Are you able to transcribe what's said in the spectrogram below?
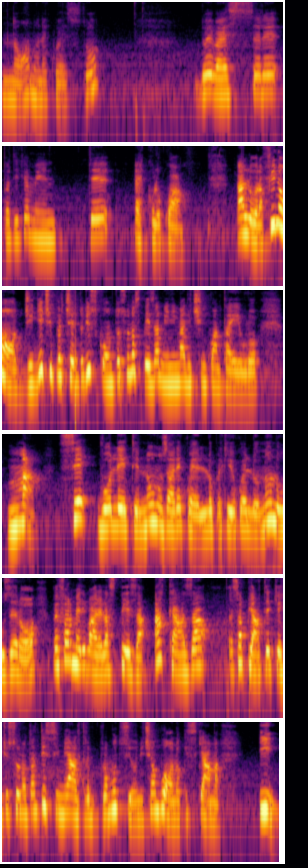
no non è questo. Doveva essere praticamente eccolo qua. Allora fino ad oggi 10% di sconto su una spesa minima di 50 euro. Ma se volete non usare quello perché io quello non lo userò per farmi arrivare la spesa a casa sappiate che ci sono tantissime altre promozioni. C'è un buono che si chiama i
